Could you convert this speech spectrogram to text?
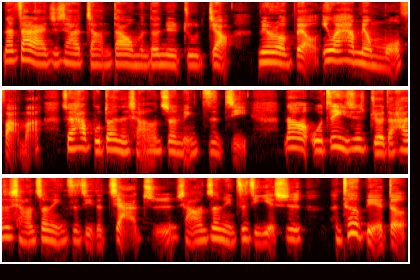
那再来就是要讲到我们的女主角 Mirabel，因为她没有魔法嘛，所以她不断的想要证明自己。那我自己是觉得她是想要证明自己的价值，想要证明自己也是很特别的，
